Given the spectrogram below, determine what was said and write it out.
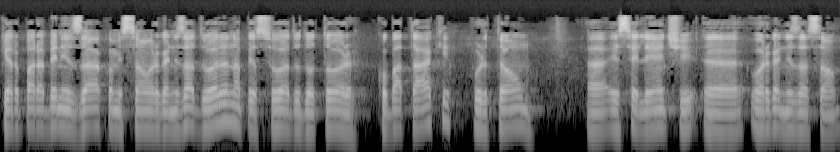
Quero parabenizar a comissão organizadora, na pessoa do Dr. Kobataki, por tão uh, excelente uh, organização.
